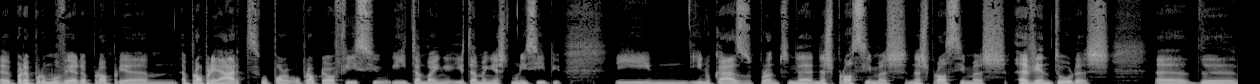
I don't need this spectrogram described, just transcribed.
uh, para promover a própria, a própria arte, o, o, próprio ofício e também, e também este município. E, e no caso, pronto, na, nas, próximas, nas próximas aventuras uh, de,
